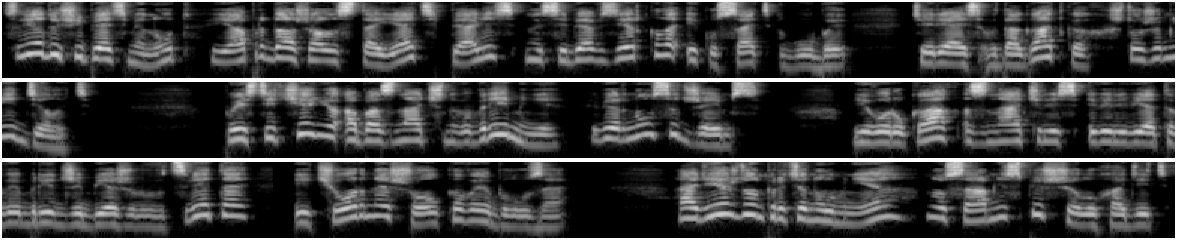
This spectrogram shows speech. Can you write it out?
Следующие пять минут я продолжала стоять, пялись на себя в зеркало и кусать губы, теряясь в догадках, что же мне делать. По истечению обозначенного времени вернулся Джеймс. В его руках значились вельветовые бриджи бежевого цвета и черная шелковая блуза. Одежду он протянул мне, но сам не спешил уходить,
